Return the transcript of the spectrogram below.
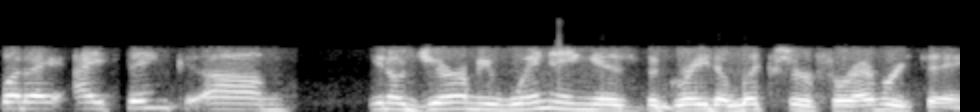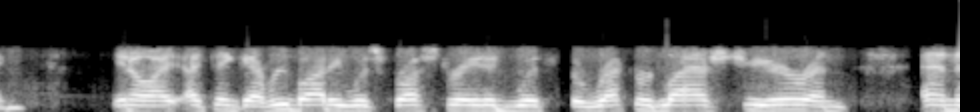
but I, I think, um, you know, Jeremy winning is the great elixir for everything you know, I, I think everybody was frustrated with the record last year and and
